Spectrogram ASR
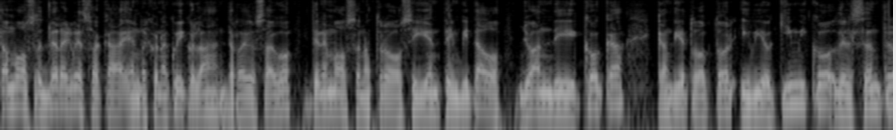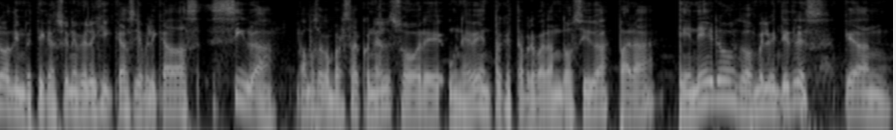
Estamos de regreso acá en Región Acuícola de Radio Sago y tenemos a nuestro siguiente invitado, Joandy Coca, candidato doctor y bioquímico del Centro de Investigaciones Biológicas y Aplicadas SIVA. Vamos a conversar con él sobre un evento que está preparando SIVA para enero de 2023. Quedan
